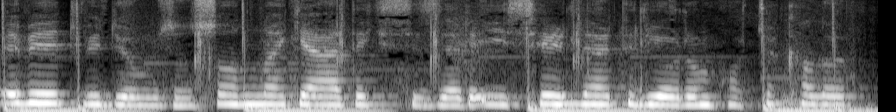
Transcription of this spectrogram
Evet videomuzun sonuna geldik. Sizlere iyi seyirler diliyorum. Hoşçakalın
